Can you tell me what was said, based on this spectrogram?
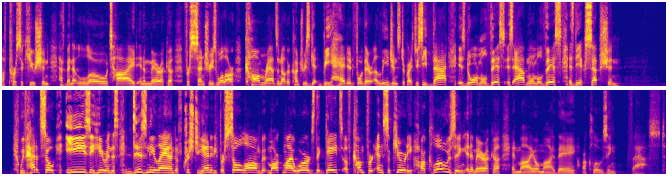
of persecution have been at low tide in America for centuries, while our comrades in other countries get beheaded for their allegiance to Christ. You see, that is normal. This is abnormal. This is the exception. We've had it so easy here in this Disneyland of Christianity for so long, but mark my words, the gates of comfort and security are closing in America, and my oh my, they are closing fast.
